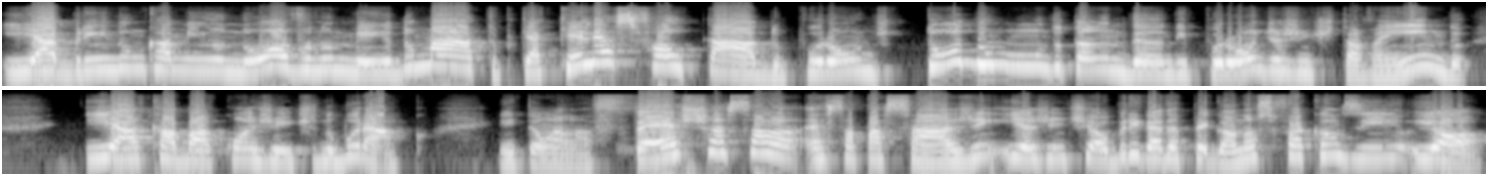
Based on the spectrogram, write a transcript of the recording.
e ir abrindo um caminho novo no meio do mato, porque aquele asfaltado por onde todo mundo está andando e por onde a gente estava indo ia acabar com a gente no buraco. Então ela fecha essa, essa passagem e a gente é obrigada a pegar o nosso facãozinho e ó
